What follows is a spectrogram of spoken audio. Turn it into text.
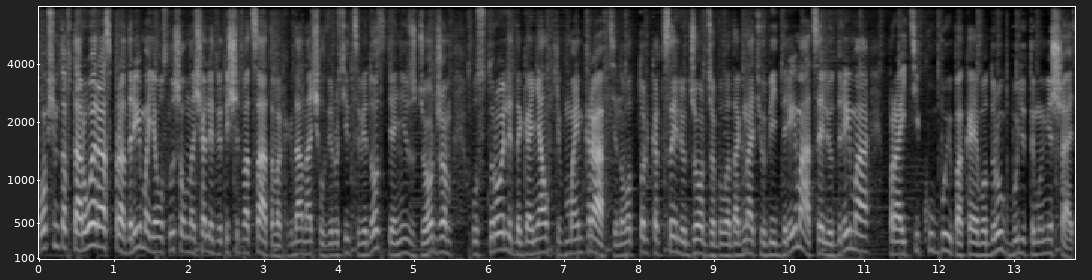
В общем-то, второй раз про Дрима я услышал в начале 2020-го, когда начал вируситься видос, где они с Джорджем устроили догонялки в Майнкрафте. Но вот только целью Джорджа было догнать и убить Дрима, а целью Дрима пройти кубы, пока его друг будет ему мешать.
